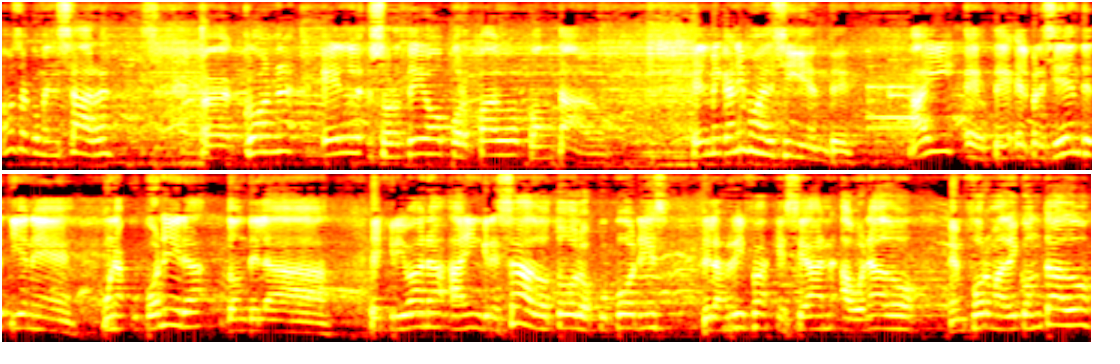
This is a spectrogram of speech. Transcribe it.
Vamos a comenzar eh, con el sorteo por pago contado. El mecanismo es el siguiente. Ahí este, el presidente tiene una cuponera donde la escribana ha ingresado todos los cupones de las rifas que se han abonado en forma de contado.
